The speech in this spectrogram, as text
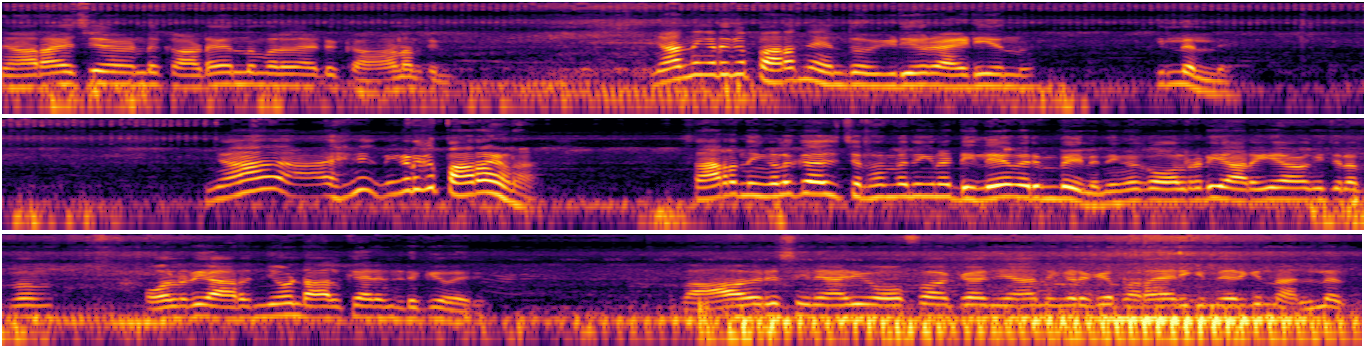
ഞായറാഴ്ച ആയതുകൊണ്ട് കടയൊന്നും വലുതായിട്ട് കാണത്തില്ല. ഞാൻ നിങ്ങളുടെ പറഞ്ഞ എന്തോ വീഡിയോ ഒരു ഐഡിയ എന്ന്? ഇല്ലല്ലേ? ഞാൻ നിങ്ങളൊക്കെ പറയണ. സാറ് നിങ്ങൾക്ക് ചില സമയത്ത് ഇങ്ങനെ ഡിലേ വരുമ്പോൾ ഇല്ലേ? നിങ്ങൾക്ക് ഓൾറെഡി അറിയാമെങ്കിൽ ചിലപ്പം ഓൾറെഡി അറിഞ്ഞുകൊണ്ട് ആൾക്കാരെ അടുക്ക് വരും. അപ്പോൾ ആ ഒരു സിനാരി ഓഫാക്കാൻ ഞാൻ നിങ്ങളുടെയൊക്കെ പറയാതിരിക്കുന്നതായിരിക്കും നല്ലത്.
